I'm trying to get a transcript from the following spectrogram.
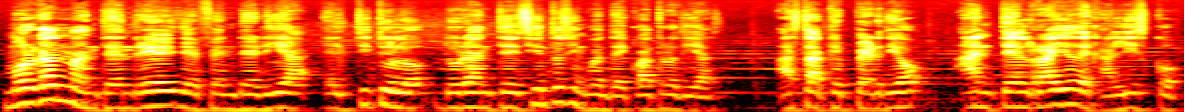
Morgan mantendría y defendería el título durante 154 días, hasta que perdió ante el Rayo de Jalisco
